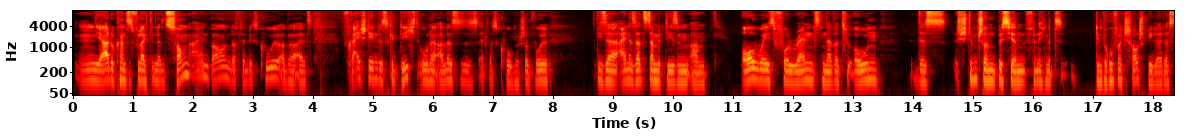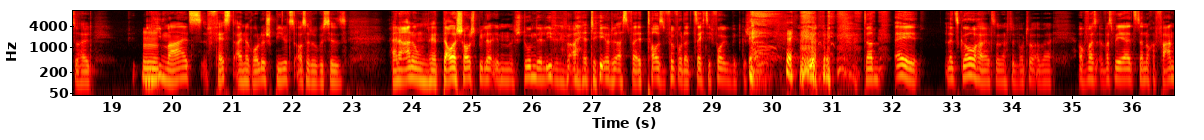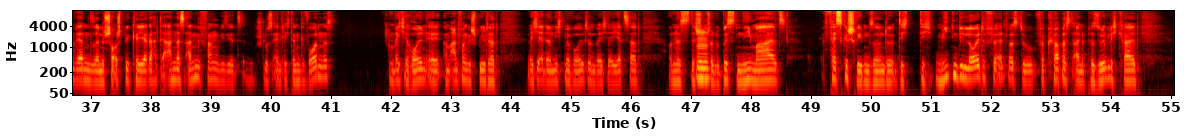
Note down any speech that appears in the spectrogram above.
hm, ja, du kannst es vielleicht in den Song einbauen, da fände ich es cool, aber als freistehendes Gedicht ohne alles ist es etwas komisch, obwohl dieser eine Satz da mit diesem um, ähm, Always for rent, never to own, das stimmt schon ein bisschen, finde ich, mit dem Beruf als Schauspieler, dass du halt hm. niemals fest eine Rolle spielst, außer du bist jetzt keine Ahnung, der Dauerschauspieler im Sturm der Liebe im ARD oder du hast bei 1560 Folgen mitgespielt. dann, ey, let's go halt, so nach dem Motto. Aber auch was, was wir jetzt dann noch erfahren werden, seine Schauspielkarriere hat er anders angefangen, wie sie jetzt schlussendlich dann geworden ist. Und welche Rollen er am Anfang gespielt hat, welche er dann nicht mehr wollte und welche er jetzt hat. Und das, das stimmt mhm. schon, du bist niemals festgeschrieben, sondern du, dich, dich mieten die Leute für etwas, du verkörperst eine Persönlichkeit,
